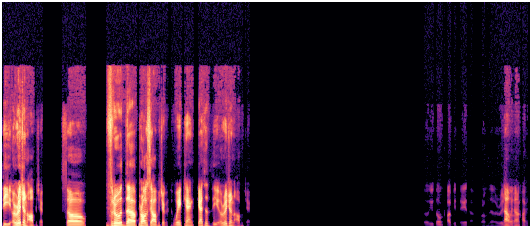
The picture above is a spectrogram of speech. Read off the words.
the original object. So through the proxy object, we can get the original object. So you don't copy data from the original. No, we don't object. copy.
